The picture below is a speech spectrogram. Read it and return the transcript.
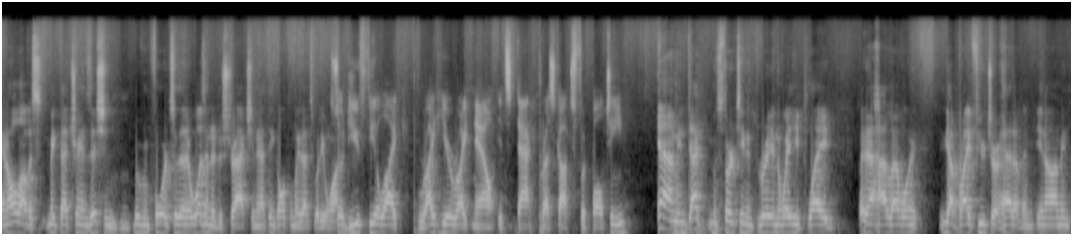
and all of us make that transition mm-hmm. moving forward so that it wasn't a distraction. And I think ultimately that's what he wanted. So do you feel like right here, right now, it's Dak Prescott's football team? Yeah, I mean, Dak was 13 and 3, and the way he played, played at a high level, he's got a bright future ahead of him. You know, I mean,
